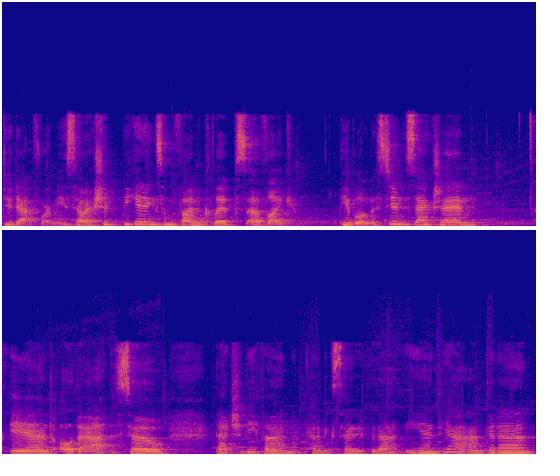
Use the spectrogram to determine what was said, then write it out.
do that for me. So I should be getting some fun clips of like people in the student section and all that. So that should be fun. I'm kind of excited for that. And yeah, I'm gonna,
